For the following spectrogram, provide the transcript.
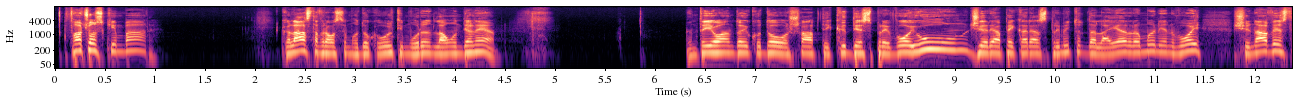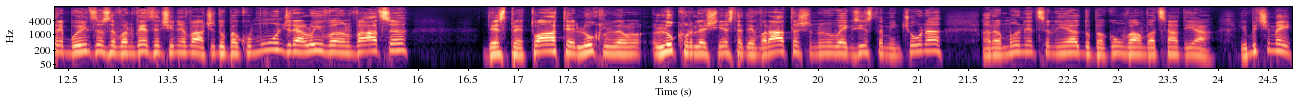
faci o schimbare. Că la asta vreau să mă duc ultimul rând la un dilemn. 1 Ioan 2 cu 27, cât despre voi ungerea pe care ați primit-o de la El rămâne în voi și nu aveți trebuință să vă învețe cineva, ci după cum ungerea Lui vă învață despre toate lucrurile, lucrurile și este adevărată și nu există minciună, rămâneți în El după cum v-a învățat ea. Iubiții mei,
